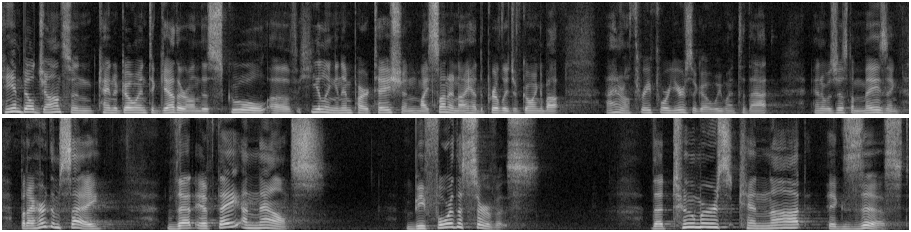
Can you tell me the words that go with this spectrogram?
he and Bill Johnson kind of go in together on this school of healing and impartation. My son and I had the privilege of going about, I don't know, three, four years ago. We went to that, and it was just amazing. But I heard them say that if they announce before the service that tumors cannot exist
